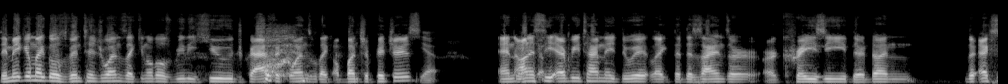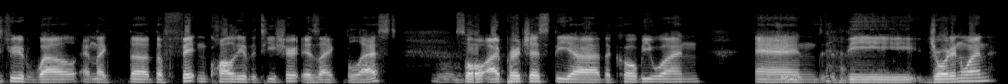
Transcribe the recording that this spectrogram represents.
they make them like those vintage ones, like you know those really huge graphic ones with like a bunch of pictures. Yep. And Yep, honestly, every time they do it, like the designs are are crazy. They're done, they're executed well, and like the the fit and quality of the T-shirt is like blessed. Mhm. So I purchased the uh the Kobe one and the Jordan one.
